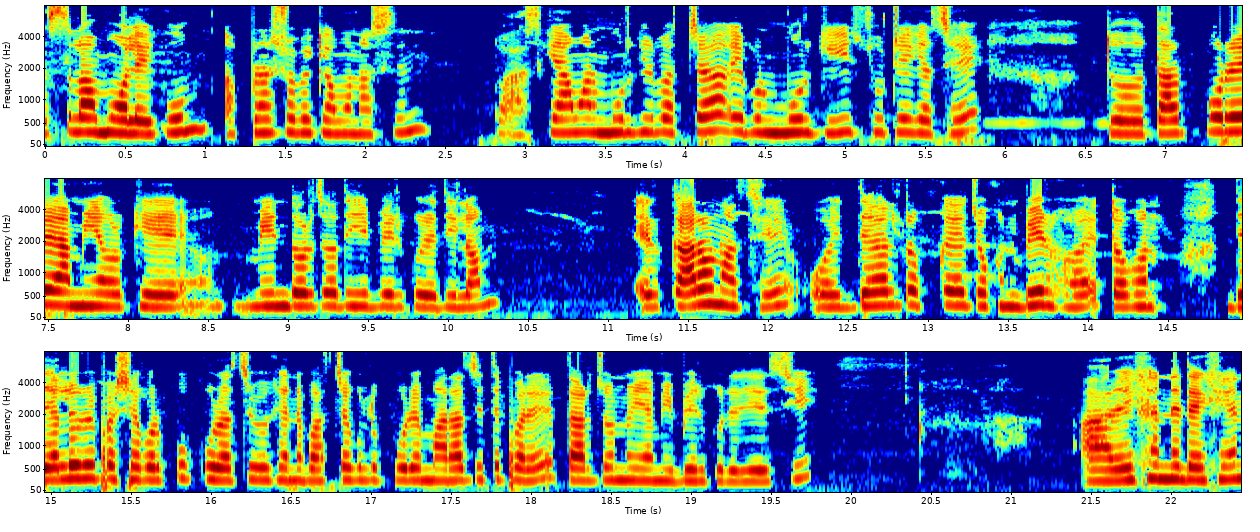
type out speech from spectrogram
আসসালামু আলাইকুম। আপনারা সবাই কেমন আছেন? তো আজকে আমার মুরগির বাচ্চা এবং মুরগি ছুটে গেছে। তো তারপরে আমি ওকে মেন দরজা দিয়ে বের করে দিলাম। এর কারণ আছে, ওই দেয়াল টপকে যখন বের হয়, তখন দেয়ালের ওই পাশে আবার পুকুর আছে, ওইখানে বাচ্চাগুলো পড়ে মারা যেতে পারে, তার জন্যই আমি বের করে দিয়েছি। আর এখানে দেখেন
